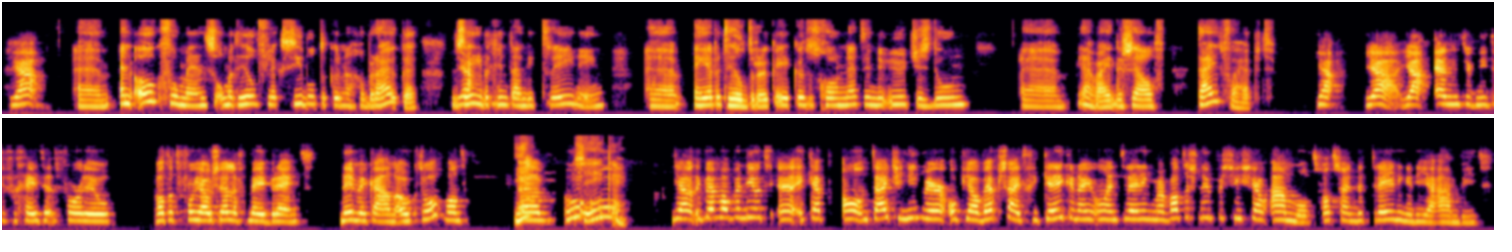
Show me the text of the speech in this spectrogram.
Ja. Um, en ook voor mensen om het heel flexibel te kunnen gebruiken. Dus ja. je begint aan die training um, en je hebt het heel druk en je kunt het gewoon net in de uurtjes doen ja, waar je er zelf tijd voor hebt. Ja, ja, ja. En natuurlijk niet te vergeten het voordeel wat het voor jouzelf meebrengt. Neem ik aan ook, toch? Want ja, hoe, zeker. Hoe, ja, ik ben wel benieuwd. Uh, ik heb al een tijdje niet meer op jouw website gekeken naar je online training. Maar wat is nu precies jouw aanbod? Wat zijn de trainingen die je aanbiedt?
